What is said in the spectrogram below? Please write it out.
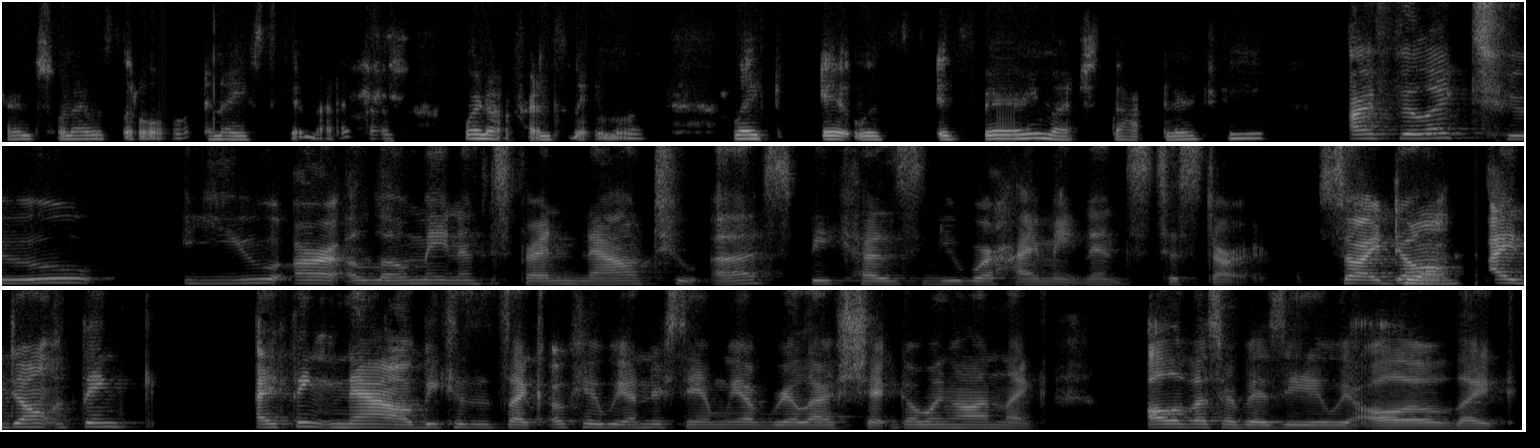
parents when I was little, and I used to get mad at them, we're not friends anymore. Like it was, it's very much that energy. I feel like too, you are a low maintenance friend now to us because you were high maintenance to start. So I don't, yeah. I don't think, I think now because it's like, okay, we understand we have real life shit going on. Like all of us are busy. We all like,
